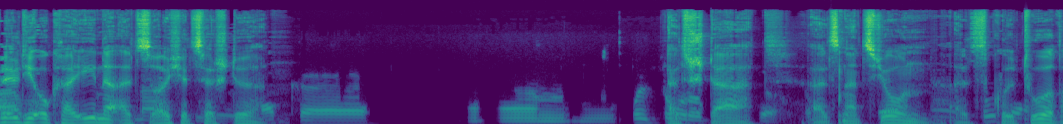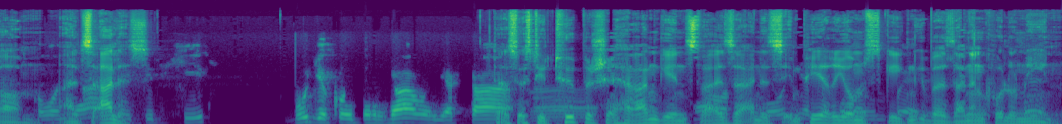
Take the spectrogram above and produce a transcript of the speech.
will die Ukraine als solche zerstören. Als Staat, als Nation, als Kulturraum, als alles. Das ist die typische Herangehensweise eines Imperiums gegenüber seinen Kolonien.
